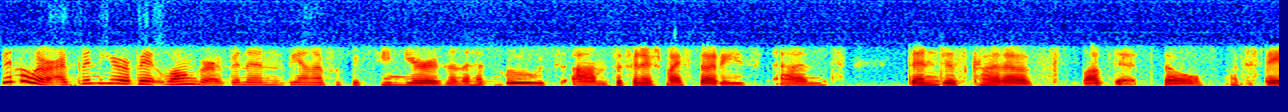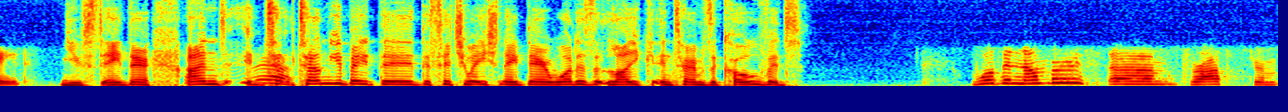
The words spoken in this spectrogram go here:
Similar. I've been here a bit longer. I've been in Vienna for 15 years, and I had moved um, to finish my studies, and then just kind of loved it. So I've stayed. You stayed there, and yeah. t- tell me about the the situation out there. What is it like in terms of COVID? Well, the numbers um, dropped dr-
